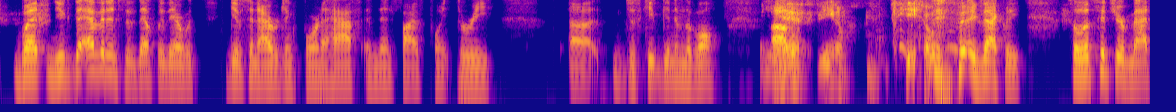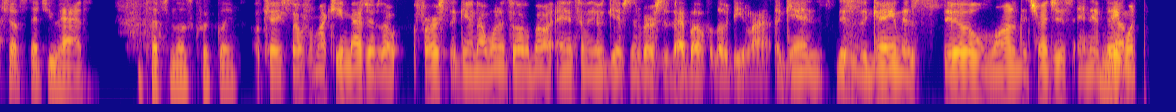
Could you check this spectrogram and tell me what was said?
but you, the evidence is definitely there with Gibson averaging four and a half and then 5.3. Uh just keep getting him the ball. Yeah, um, feed him. Feed him. exactly. So let's hit your matchups that you had touching those quickly. Okay, so for my key matchups, first again, I want to talk about Antonio Gibson versus that Buffalo D line. Again, this is a game that's still one in the trenches, and if they yep. want to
